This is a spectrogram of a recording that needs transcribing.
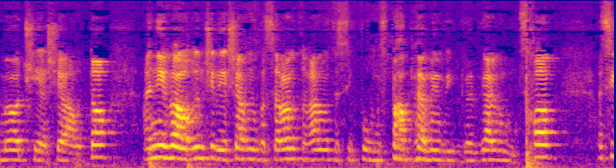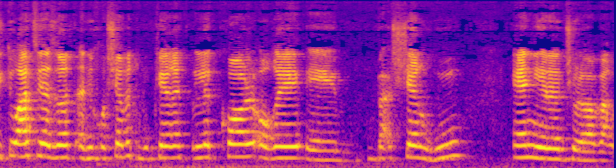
מאוד שישע אותו. אני וההורים שלי ישבנו בסלון, קראנו את הסיפור מספר פעמים והתגלגלנו מצחוק. הסיטואציה הזאת, אני חושבת, מוכרת לכל הורה אה, באשר הוא. אין ילד שלא עבר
